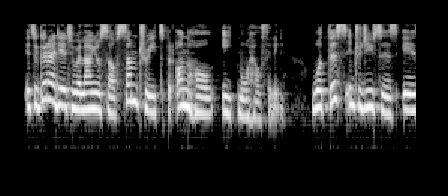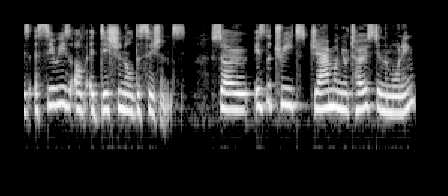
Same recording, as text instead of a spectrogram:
it's a good idea to allow yourself some treats, but on the whole, eat more healthily. What this introduces is a series of additional decisions. So, is the treat jam on your toast in the morning?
